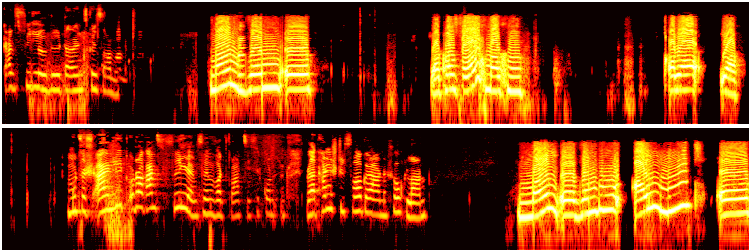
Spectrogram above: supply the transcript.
ganz viele Lieder insgesamt? Nein, wenn, äh, ja, kannst du auch machen. Aber, ja, Muss ich ein Lied oder ganz viele in 25 Sekunden? Dann kann ich die Folge ja nicht hochladen. nein, äh, wenn du ein Lied, äh,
